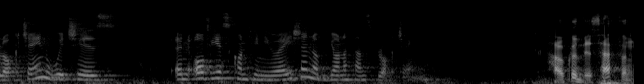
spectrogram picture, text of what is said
blockchain which is an obvious continuation of Jonathan's blockchain. How could this happen?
